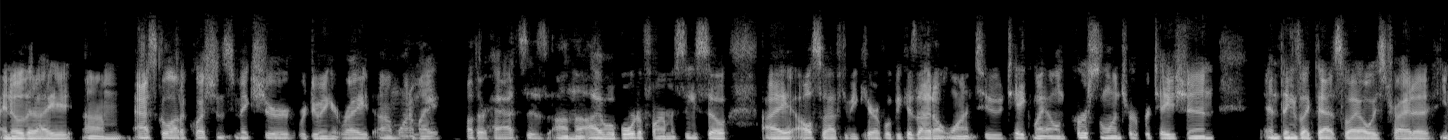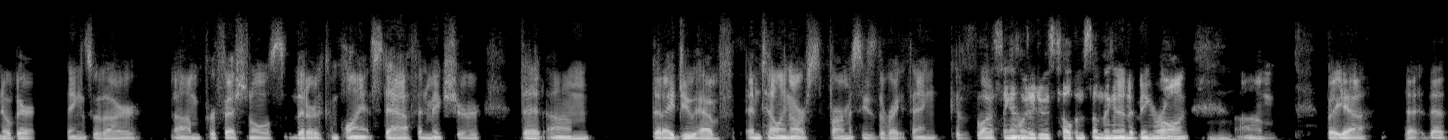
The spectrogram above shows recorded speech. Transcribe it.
I know that I um, ask a lot of questions to make sure we're doing it right. Um, one of my other hats is on the Iowa Board of Pharmacy. So I also have to be careful because I don't want to take my own personal interpretation and things like that. So I always try to, you know, verify things with our um, professionals that are compliant staff and make sure that um, that I do have am telling our pharmacies the right thing because the last thing I want to do is tell them something and end up being wrong. Mhm. Um, but yeah, that that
